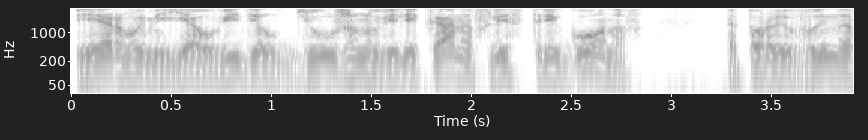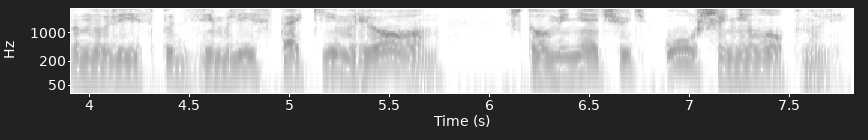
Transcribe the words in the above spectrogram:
Первыми я увидел дюжину великанов-листригонов, которые вынырнули из-под земли с таким ревом, что у меня чуть уши не лопнули.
